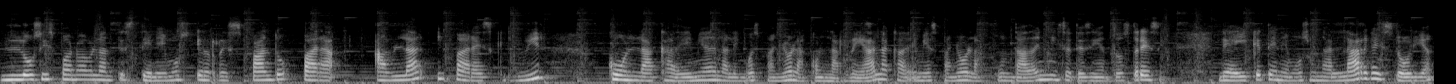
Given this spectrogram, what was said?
los hispanohablantes tenemos el respaldo para hablar y para escribir con la Academia de la Lengua Española, con la Real Academia Española, fundada en 1713. De ahí que tenemos una larga historia,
